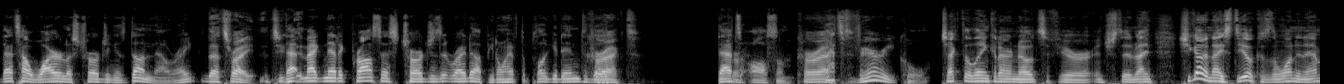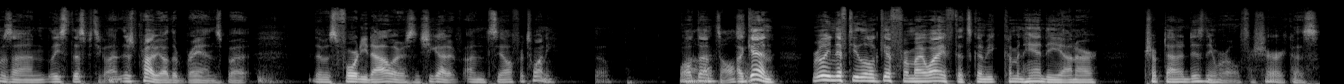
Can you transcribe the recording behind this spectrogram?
that's how wireless charging is done now, right? That's right. It's, that it- magnetic process charges it right up. You don't have to plug it into the. correct. That's Correct. awesome. Correct. That's very cool. Check the link in our notes if you're interested. I, she got a nice deal because the one in Amazon, at least this particular, there's probably other brands, but it was forty dollars, and she got it on sale for twenty. So, well done. that's awesome. Again, really nifty little gift for my wife that's going to be coming handy on our trip down to Disney World for sure. Because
